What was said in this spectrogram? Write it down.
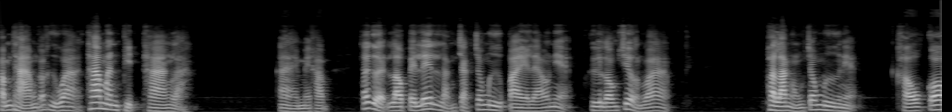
คำถามก็คือว่าถ้ามันผิดทางล่ะอ่าเห็นไหมครับ ถ้าเกิดเราไปเล่นหลังจากเจ้ามือไปแล้วเนี่ย คือลองเชื่อก่อนว่า พลังของเจ้ามือเนี่ยเขาก็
